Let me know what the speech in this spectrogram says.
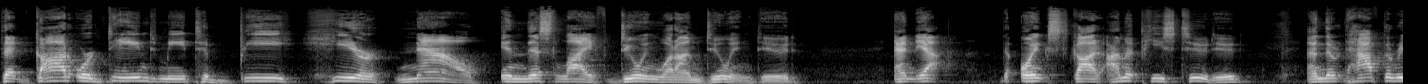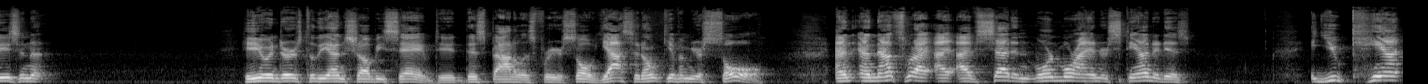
That God ordained me to be here now in this life doing what I'm doing, dude. And yeah, the oinks, God, I'm at peace too, dude. And the, half the reason he who endures to the end shall be saved, dude. This battle is for your soul. Yeah, so don't give him your soul. And and that's what I, I I've said, and more and more I understand it is you can't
